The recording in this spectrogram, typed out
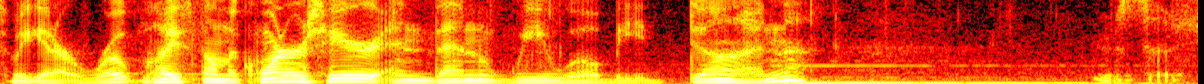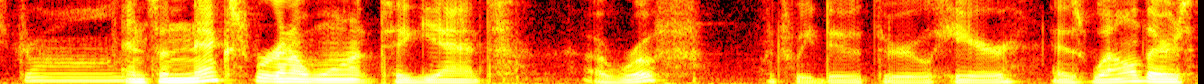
So we get our rope placed on the corners here, and then we will be done. I'm so strong. And so next we're gonna want to get a roof, which we do through here as well. There's,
